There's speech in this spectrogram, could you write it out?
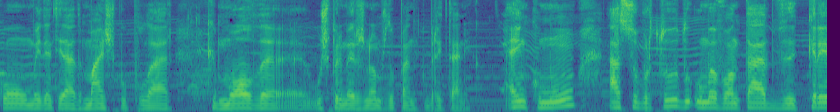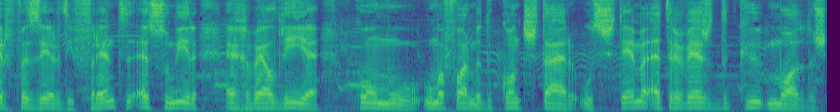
com uma identidade mais popular que molda eh, os primeiros nomes do punk britânico. Em comum, há sobretudo uma vontade de querer fazer diferente, assumir a rebeldia como uma forma de contestar o sistema através de que modos?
